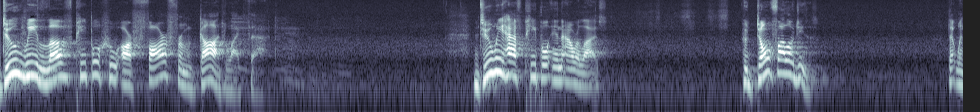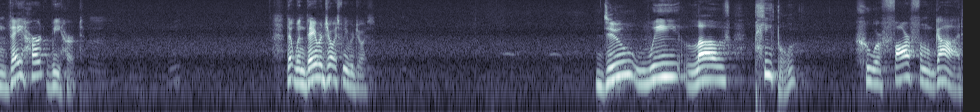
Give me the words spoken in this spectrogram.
Do we love people who are far from God like that? Do we have people in our lives who don't follow Jesus that when they hurt, we hurt? That when they rejoice, we rejoice? Do we love people who are far from God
